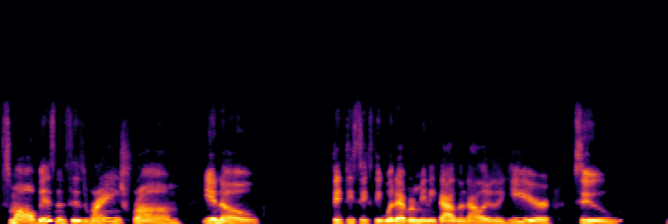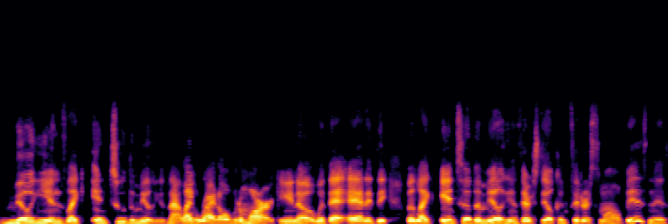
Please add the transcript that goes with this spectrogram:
small businesses range from you know 50 60 whatever many thousand dollars a year to millions like into the millions not like right over the mark you know with that added but like into the millions they're still considered small business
